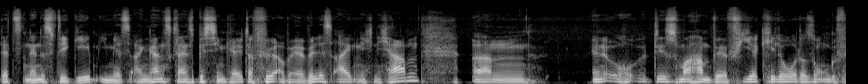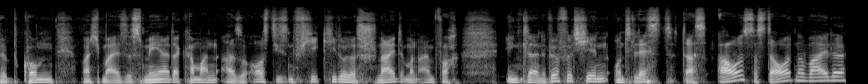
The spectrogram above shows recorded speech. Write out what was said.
letzten Endes, wir geben ihm jetzt ein ganz kleines bisschen Geld dafür, aber er will es eigentlich nicht haben. Ähm, dieses Mal haben wir vier Kilo oder so ungefähr bekommen. Manchmal ist es mehr. Da kann man also aus diesen vier Kilo, das schneidet man einfach in kleine Würfelchen und lässt das aus. Das dauert eine Weile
